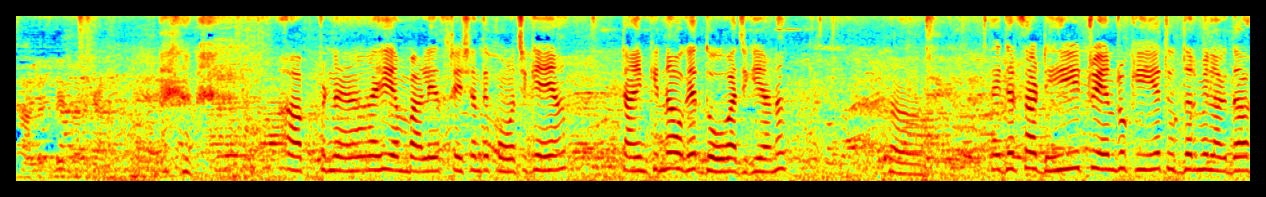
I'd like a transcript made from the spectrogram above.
ਖਾਲਦ ਦੇ ਪਰ ਆਪਣਾ ਅਸੀਂ ਅੰਬਾਲੇ ਸਟੇਸ਼ਨ ਤੇ ਪਹੁੰਚ ਗਏ ਆ ਟਾਈਮ ਕਿੰਨਾ ਹੋ ਗਿਆ? 2 ਵੱਜ ਗਿਆ ਨਾ। ਹਾਂ। ਇੱਧਰ ਸਾਡੀ ਟ੍ਰੇਨ ਰੁਕੀ ਹੈ ਤੇ ਉੱਧਰ ਮੈਨੂੰ ਲੱਗਦਾ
